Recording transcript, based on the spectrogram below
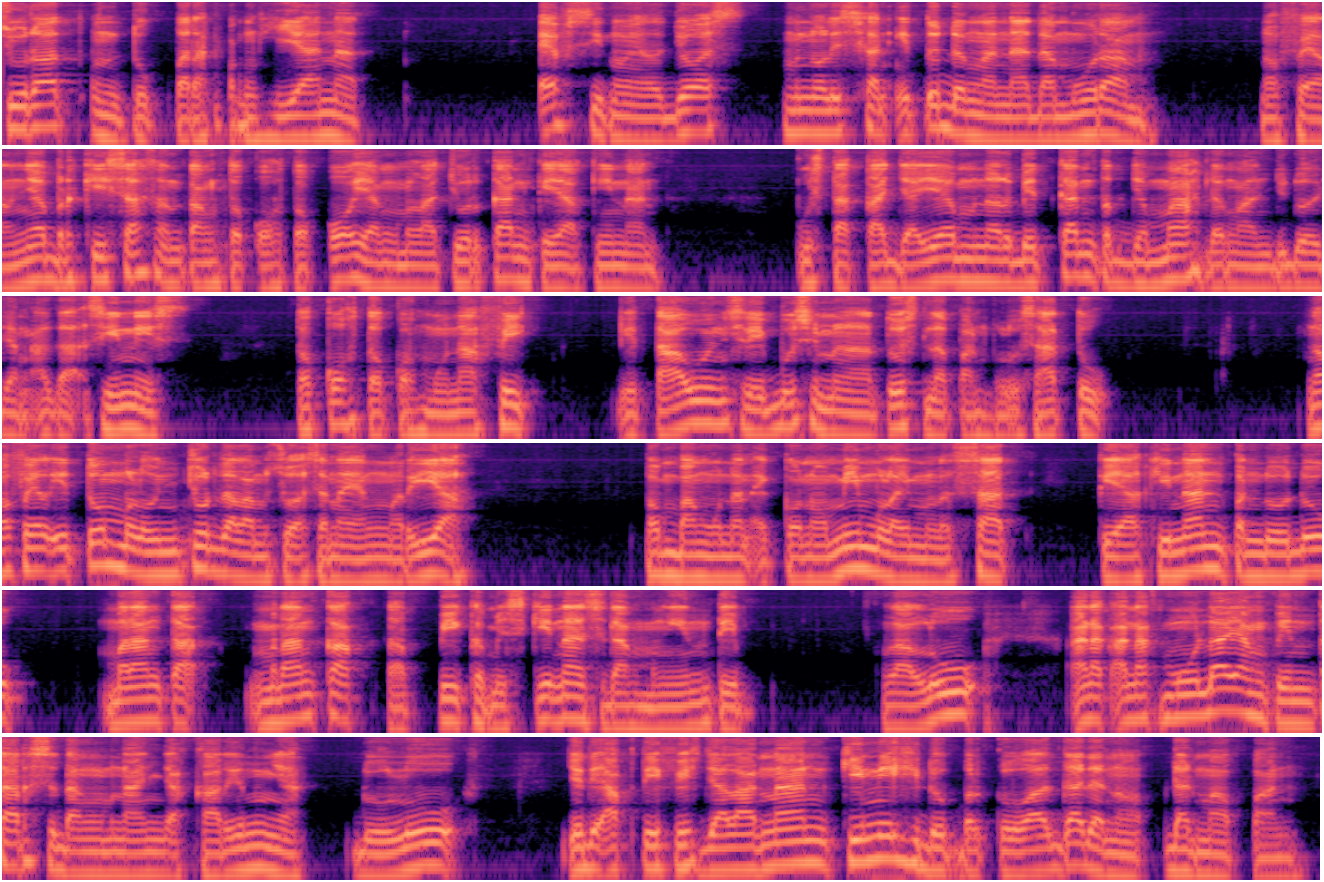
Surat untuk para pengkhianat. F. Noel Jones menuliskan itu dengan nada muram. Novelnya berkisah tentang tokoh-tokoh yang melacurkan keyakinan. Pustaka Jaya menerbitkan terjemah dengan judul yang agak sinis. Tokoh-tokoh munafik di tahun 1981. Novel itu meluncur dalam suasana yang meriah. Pembangunan ekonomi mulai melesat. Keyakinan penduduk merangkak merangkak tapi kemiskinan sedang mengintip. Lalu anak-anak muda yang pintar sedang menanjak karirnya. Dulu jadi aktivis jalanan, kini hidup berkeluarga dan dan mapan.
